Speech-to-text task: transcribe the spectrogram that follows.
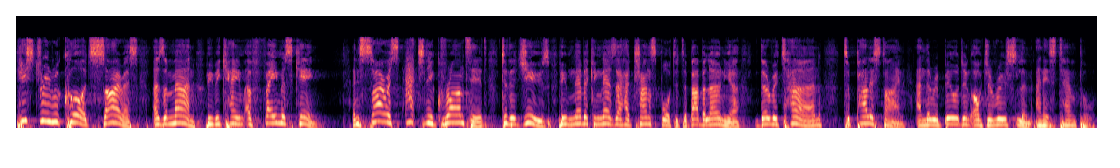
History records Cyrus as a man who became a famous king. And Cyrus actually granted to the Jews whom Nebuchadnezzar had transported to Babylonia the return to Palestine and the rebuilding of Jerusalem and its temple.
